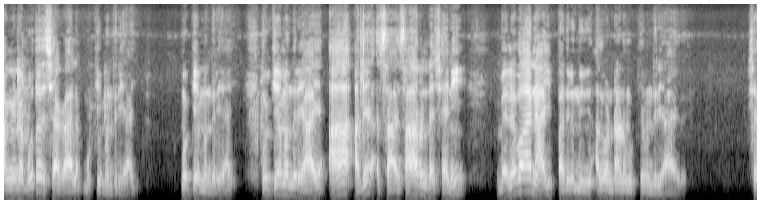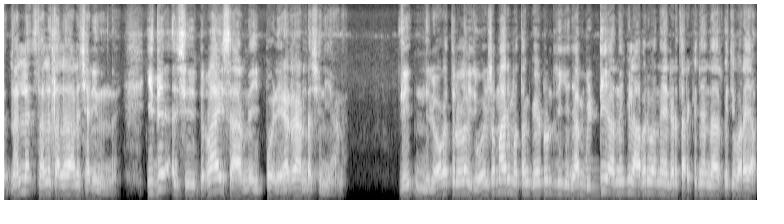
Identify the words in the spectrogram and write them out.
അങ്ങനെ ബുധദശകാലം മുഖ്യമന്ത്രിയായി. മുഖ്യമന്ത്രിയായി. മുഖ്യമന്ത്രിയായി. ആ അത് സാറിന്റെ ശനി ബലവാനായി പതിനൊന്ന് അതുകൊണ്ടാണ് മുഖ്യമന്ത്രി ആയത് നല്ല നല്ല തലതാണ് ശനി നിന്ന്. ഇത് പിണറായി സാറിന് ഇപ്പോൾ ഏഴാണ്ട ശനിയാണ്. ലോകത്തിലുള്ള ജ്യോതിഷന്മാർ മൊത്തം കേട്ടുകൊണ്ടിരിക്കുക ഞാൻ വിഡ്ഢിയാണെങ്കിൽ അവർ വന്ന് എന്റെ അടുത്ത് ഞാൻ തർക്കിച്ച് പറയാം.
